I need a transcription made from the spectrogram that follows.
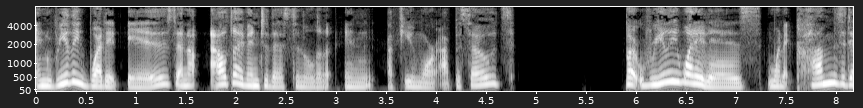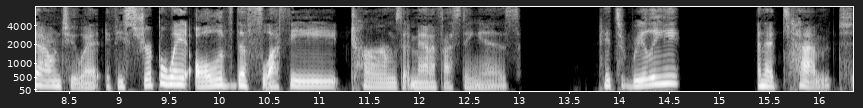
And really what it is, and I'll dive into this in a little, in a few more episodes, but really, what it is, when it comes down to it, if you strip away all of the fluffy terms that manifesting is, it's really an attempt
